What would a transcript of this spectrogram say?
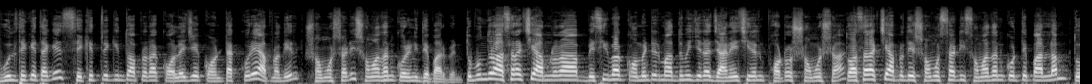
ভুল থেকে থাকে, সেক্ষেত্রে কিন্তু আপনারা কলেজে কন্ট্যাক্ট করে আপনাদের সমস্যাটি সমাধান করে নিতে পারবেন। তো বন্ধুরা, আশা রাখছি আপনারা বেশিরভাগ কমেন্টের মাধ্যমে যেটা জানিয়েছিলেন ফটোর সমস্যা, তো আশা রাখছি আপনাদের সমস্যাটি সমাধান করতে পারলাম। তো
